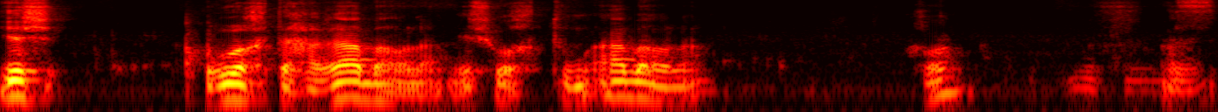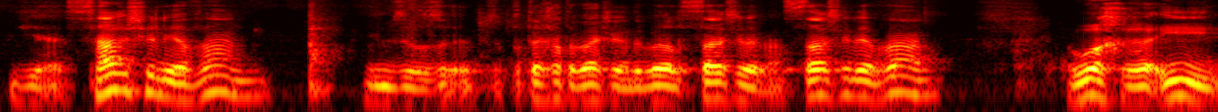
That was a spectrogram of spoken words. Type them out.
יש רוח טהרה בעולם, יש רוח טומאה בעולם, נכון? אז שר של יוון, אם זה זה פותח את הבעיה כשאני מדבר על שר של יוון, שר של יוון הוא אחראי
